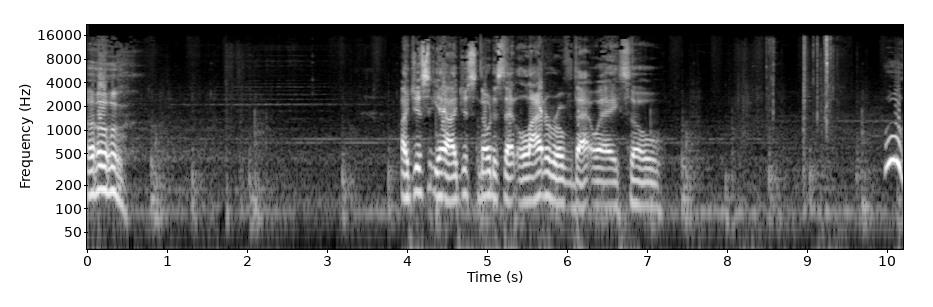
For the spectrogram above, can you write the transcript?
Oh. I just, yeah, I just noticed that ladder over that way, so... Whew.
